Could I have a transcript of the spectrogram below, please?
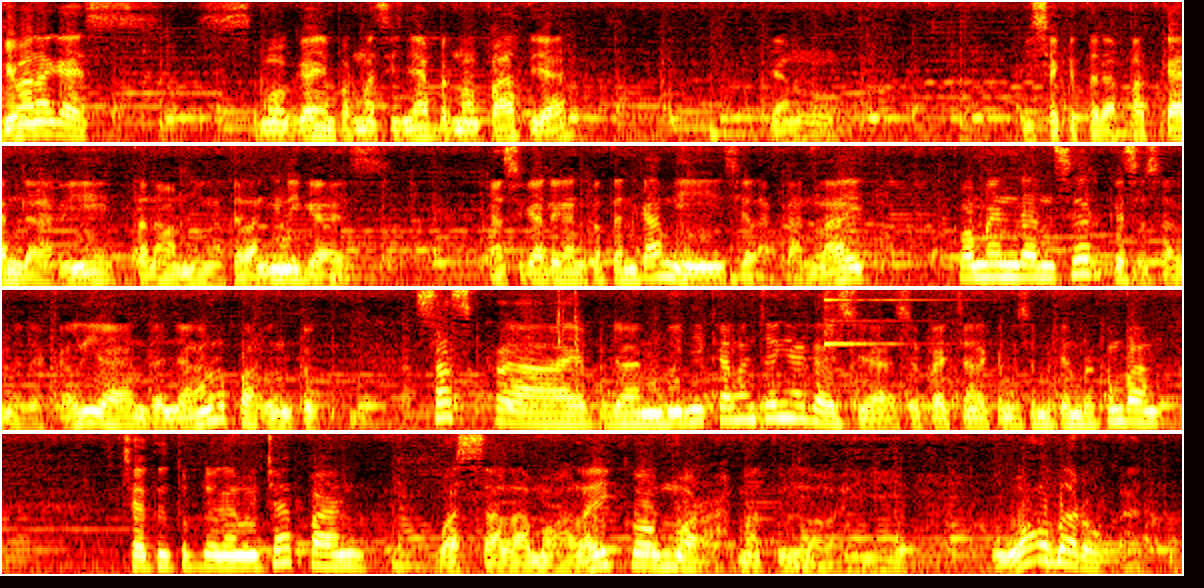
Gimana guys? Semoga informasinya bermanfaat ya. Yang bisa kita dapatkan dari tanaman bunga telang ini guys. Yang suka dengan konten kami, silahkan like, komen, dan share ke sosial media kalian. Dan jangan lupa untuk subscribe dan bunyikan loncengnya guys ya, supaya channel kami semakin berkembang. Saya tutup dengan ucapan, wassalamualaikum warahmatullahi wabarakatuh.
